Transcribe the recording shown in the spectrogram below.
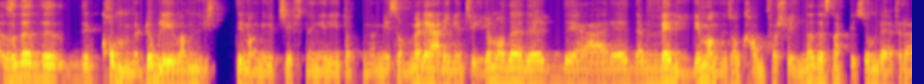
altså det, kommer til å bli vanvittig mange utskiftninger i Tottenham i sommer. Det er det ingen tvil om. og det, er, det, er, veldig mange som kan forsvinne. Det snakkes jo om det fra,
